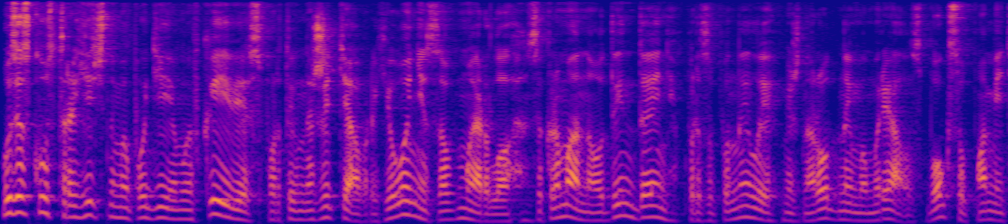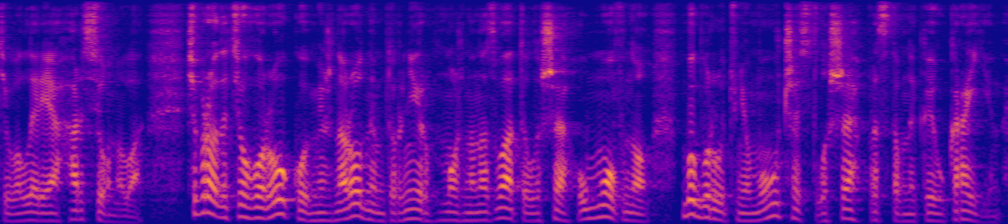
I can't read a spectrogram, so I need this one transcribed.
У зв'язку з трагічними подіями в Києві спортивне життя в регіоні завмерло. Зокрема, на один день призупинили міжнародний меморіал з боксу пам'яті Валерія Гарсьонова. Щоправда, цього року міжнародним турнір можна назвати лише умовно, бо беруть в ньому участь лише представники України.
